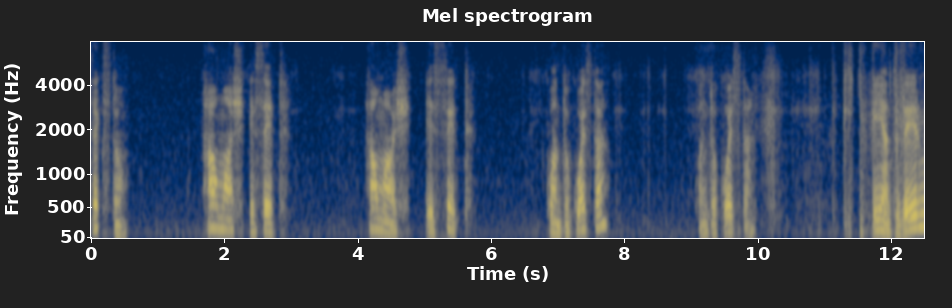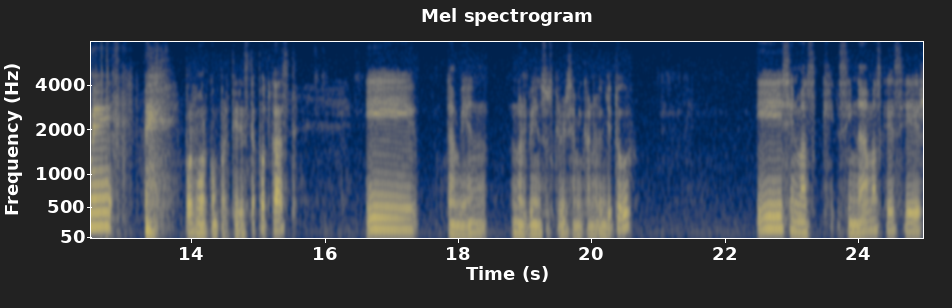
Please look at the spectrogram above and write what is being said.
Sexto, how much is it? How much is it? ¿Cuánto cuesta? ¿Cuánto cuesta? Y antes de irme, por favor compartir este podcast y también no olviden suscribirse a mi canal en YouTube. Y sin más, sin nada más que decir,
